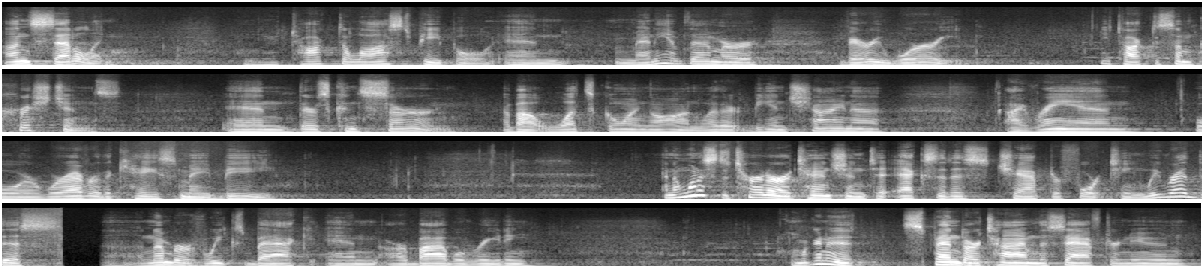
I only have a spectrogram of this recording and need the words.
unsettling. You talk to lost people, and many of them are very worried. You talk to some Christians, and there's concern about what's going on, whether it be in China, Iran, or wherever the case may be. And I want us to turn our attention to Exodus chapter 14. We read this uh, a number of weeks back in our Bible reading. And we're going to spend our time this afternoon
